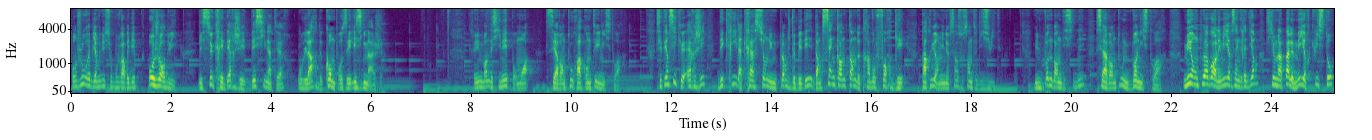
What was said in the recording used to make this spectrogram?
Bonjour et bienvenue sur Boulevard BD. Aujourd'hui, les secrets d'Hergé dessinateur ou l'art de composer les images. Créer une bande dessinée, pour moi, c'est avant tout raconter une histoire. C'est ainsi que Hergé décrit la création d'une planche de BD dans 50 ans de travaux fort gais, parus en 1978. Une bonne bande dessinée, c'est avant tout une bonne histoire. Mais on peut avoir les meilleurs ingrédients, si on n'a pas le meilleur cuistot,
